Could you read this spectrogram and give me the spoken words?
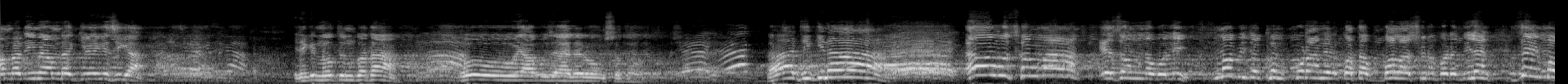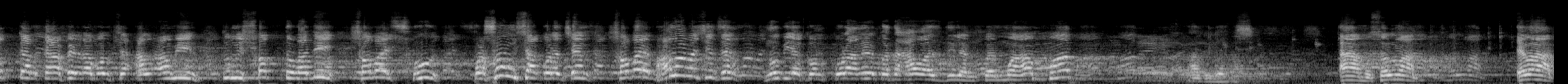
আমরা ইমামরা কি হয়ে গেছি গা? এটা কি নতুন কথা? ও আবু জাহেলের বংশধর। হ্যাঁ ঠিক না মুসলমান, এজন্য বলি, নবী যখন কোরআনের কথা বলা শুরু করে দিলেন যে মক্কার কাফেররা বলছে, আল আমিন, তুমি সত্যবাদী, সবাই প্রশংসা করেছেন, সবাই ভালোবেসেছেন। নবী এখন কোরআনের কথা আওয়াজ দিলেন মোহাম্মদ আগলে গেছি মুসলমান, এবার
